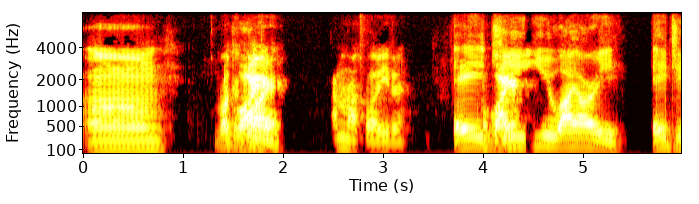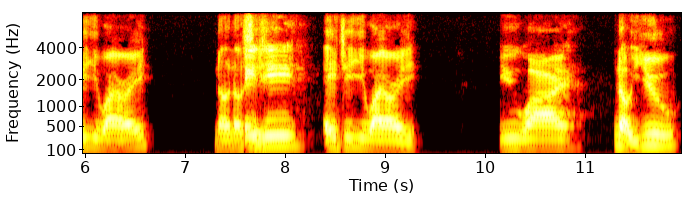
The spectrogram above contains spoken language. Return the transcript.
Um, Mark McGuire. Aguirre. I'm not know how to spell it either. A McGuire? G U I R E. A G U I R E. No, no A C. G A G U I R E. U Y. No, U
